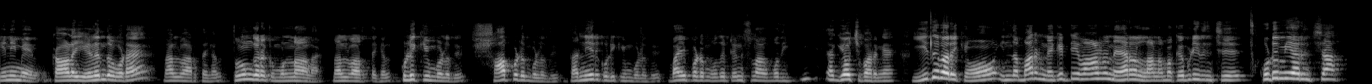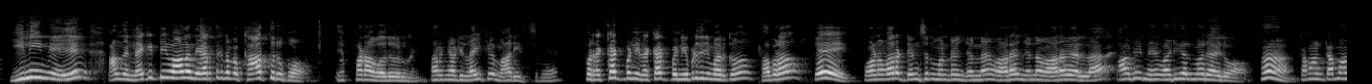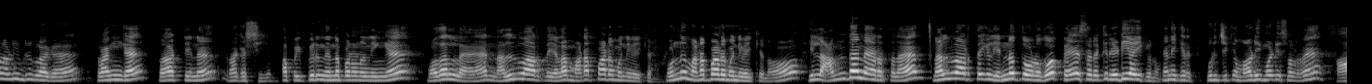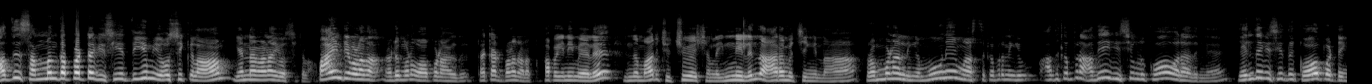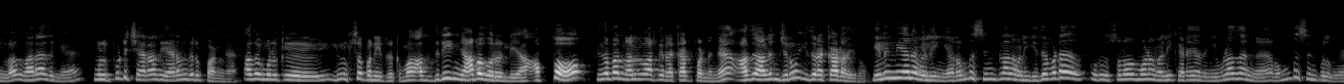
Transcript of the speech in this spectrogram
இனிமேல் காலை எழுந்த விட நல்வார்த்தைகள் தூங்குறதுக்கு முன்னால நல்வார்த்தைகள் குளிக்கும் பொழுது சாப்பிடும் பொழுது தண்ணீர் குடிக்கும் பொழுது பயப்படும் போது டென்ஷன் ஆகும் போது யோசிச்சு பாருங்க. இது வரைக்கும் இந்த மாதிரி நெகட்டிவான நேரம்லாம் நமக்கு எப்படி இருந்துச்சு? கொடுமையா இருந்துச்சா? இனிமேல் அந்த நெகட்டிவான நேரத்துக்கு நம்ம காத்திருப்போம். எப்படா வரும்னு. பாருங்க அப்படி லைஃபே மாறிடுச்சுங்க. இப்போ ரெக்கார்ட் பண்ணி ரெக்கார்ட் பண்ணி எப்படி தெரியுமா இருக்கும்? அப்புறம் ஏய் போன வாரம் டென்ஷன் பண்ணுறேன்னு சொன்னேன் வரேன்னு சொன்னேன் வரவே இல்லை அப்படின்னு வடிவேல் மாதிரி ஆயிடுவோம் ஆ கமான் கமான் அப்படின்னு இருக்காங்க ரங்க ராட்டின ரகசியம். அப்போ இப்போ இருந்து என்ன பண்ணணும் நீங்கள் முதல்ல நல்வார்த்தையெல்லாம் மனப்பாடம் பண்ணி வைக்கணும். ஒன்று மனப்பாடம் பண்ணி வைக்கணும். இல்லை அந்த நேரத்தில் நல்வார்த்தைகள் என்ன தோணுதோ பேசுறதுக்கு ரெடி ஆகிக்கணும் நினைக்கிறேன் புரிஞ்சுக்க மாடி மாடி சொல்கிறேன் அது சம்பந்தப்பட்ட விஷயத்தையும் யோசிக்கலாம். என்ன வேணால் யோசிக்கலாம். பாயிண்ட் இவ்வளவுதான். நடுமணம் ஓப்பன் ஆகுது. ரெக்கார்ட் பண்ண நடக்கும். அப்போ இனிமேல் இந்த மாதிரி சுச்சுவேஷனில் இன்னிலேருந்து ஆரம்பிச்சீங்கன்னா ரொம்ப நாள் நீங்கள் மூணே மாதத்துக்கு அப்புறம் நீங்கள் அதுக்கப்புறம் அதே விஷயம் உங்களுக்கு கோவம் வராதுங்க. எந்த விஷயத்துக்கு கோவப்பட்டீங்களோ அது வராதுங்க. உங்களுக்கு பிடிச்ச யாராவது இறந்துருப்பாங்க. அது உங்களுக்கு இன்ஸ்ட பண்ணிட்டு இருக்குமா? அது திடீர்னு ஞாபகம் வரும் இல்லையா? அப்போ இந்த மாதிரி நல்வார்த்தை ரெக்கார்ட் பண்ணுங்க. அது அழிஞ்சிரும் இது ரெக்கார்ட் ஆயிரும். எளிமையான வழிங்க. ரொம்ப சிம்பிளான வழி. இதை விட ஒரு சுலபமான வழி கிடையாதுங்க. இவ்வளோதாங்க ரொம்ப சிம்பிளுங்க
